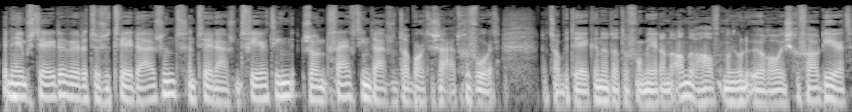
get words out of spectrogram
In Heemstede werden tussen 2000 en 2014 zo'n 15.000 abortussen uitgevoerd. Dat zou betekenen dat er voor meer dan anderhalf miljoen euro is gefraudeerd.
